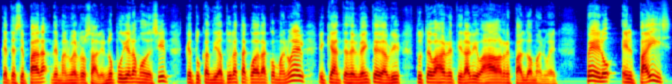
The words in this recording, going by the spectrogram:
que te separa de Manuel Rosales. No pudiéramos decir que tu candidatura está cuadrada con Manuel y que antes del 20 de abril tú te vas a retirar y vas a dar respaldo a Manuel. Pero el país,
